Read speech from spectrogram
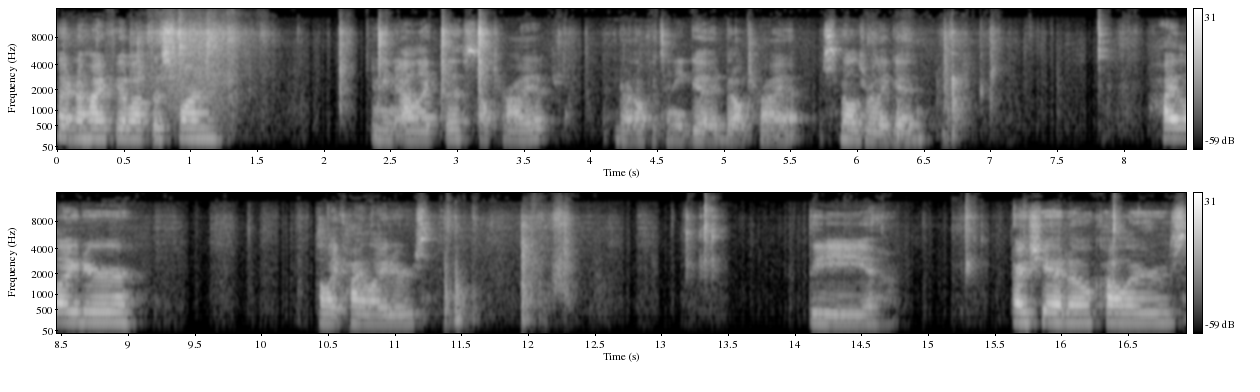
I don't know how I feel about this one. I mean, I like this. I'll try it. I don't know if it's any good, but I'll try it. it smells really good. Highlighter. I like highlighters. The eyeshadow colors.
